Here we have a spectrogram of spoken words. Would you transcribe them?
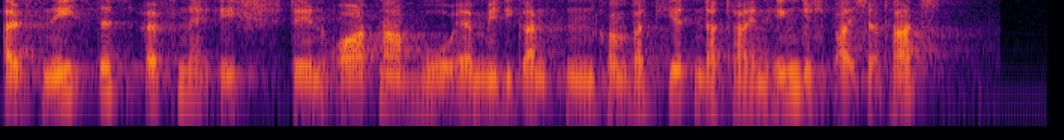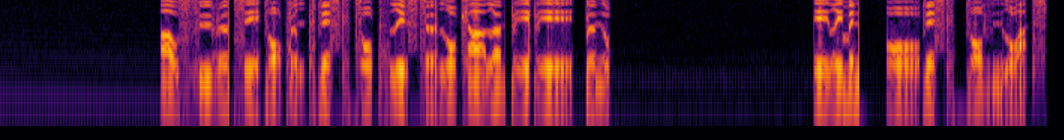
Als nächstes öffne ich den Ordner, wo er mir die ganzen konvertierten Dateien hingespeichert hat. Ausführe C Doppel Desktop-Liste lokaler BB Element O Desk Downloads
